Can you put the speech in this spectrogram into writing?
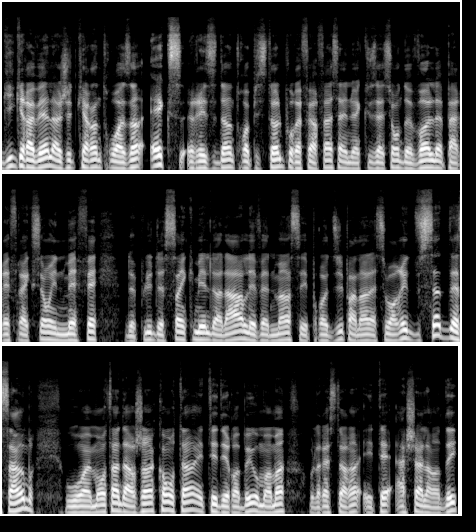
Guy Gravel, âgé de 43 ans, ex-résident de Trois-Pistoles, pourrait faire face à une accusation de vol par effraction et de méfait de plus de 5 000 L'événement s'est produit pendant la soirée du 7 décembre où un montant d'argent comptant a été dérobé au moment où le restaurant était achalandé.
